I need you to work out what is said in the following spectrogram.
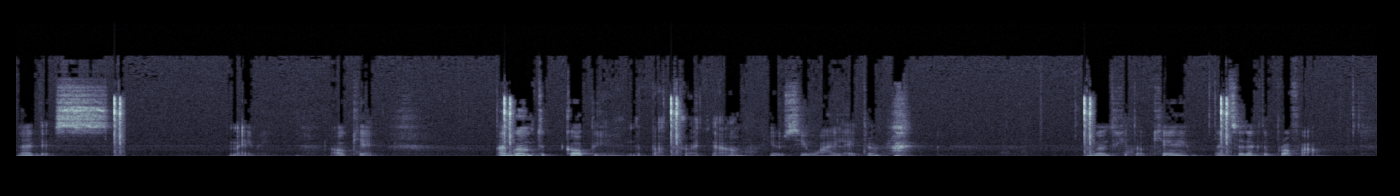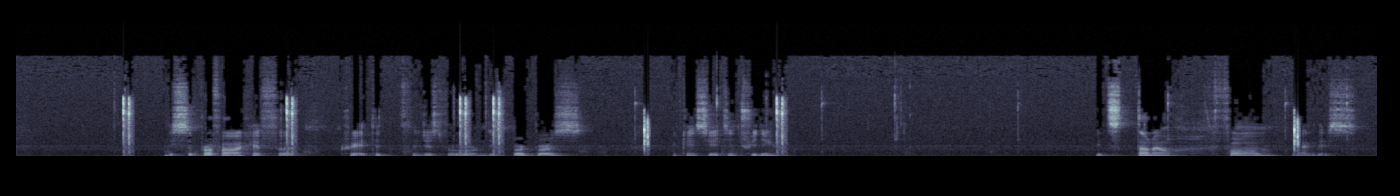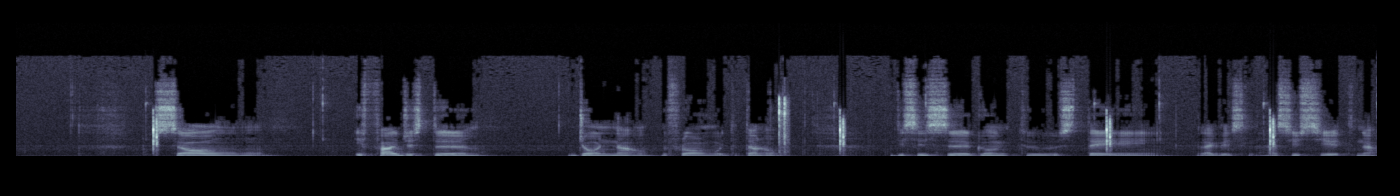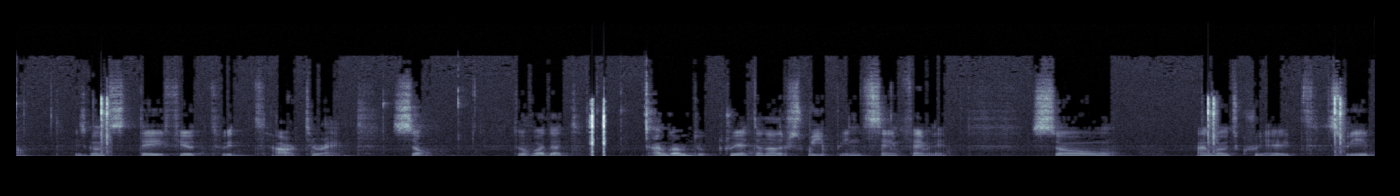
like this. Maybe. Okay I'm going to copy the path right now. You'll see why later. I'm going to hit OK and select the profile. This is a profile I have uh, created just for this purpose. You can see it in 3D it's tunnel form like this. So if I just uh, join now the floor with the tunnel. This is uh, going to stay like this. As you see it now it's going to stay filled with our terrain. So to avoid that I'm going to create another sweep in the same family. So I'm going to create sweep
